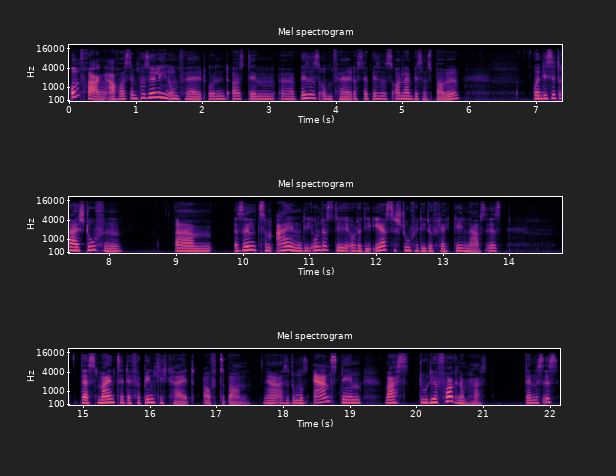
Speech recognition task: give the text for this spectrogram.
Umfragen, auch aus dem persönlichen Umfeld und aus dem äh, Business-Umfeld, aus der Business Online-Business-Bubble. Und diese drei Stufen ähm, sind zum einen die unterste oder die erste Stufe, die du vielleicht gehen darfst, ist das Mindset der Verbindlichkeit aufzubauen. Ja, also du musst ernst nehmen, was du dir vorgenommen hast. Denn es ist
